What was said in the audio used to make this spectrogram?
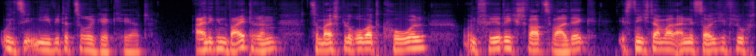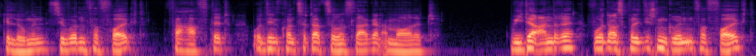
und sind nie wieder zurückgekehrt. Einigen weiteren, zum Beispiel Robert Kohl und Friedrich Schwarzwaldegg ist nicht einmal eine solche Flucht gelungen, sie wurden verfolgt, verhaftet und in Konzentrationslagern ermordet. Wieder andere wurden aus politischen Gründen verfolgt,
